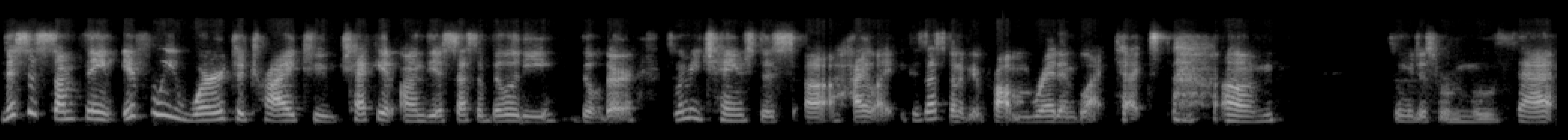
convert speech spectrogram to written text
this is something, if we were to try to check it on the accessibility builder, so let me change this uh, highlight because that's gonna be a problem, red and black text. um, so let me just remove that.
